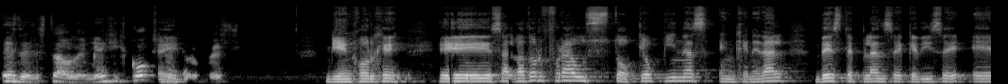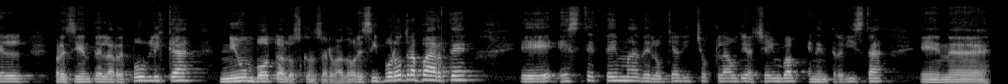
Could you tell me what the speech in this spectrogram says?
es del Estado de México en proceso. Bien, Jorge. Eh, Salvador Frausto, ¿qué opinas en general de este plan C que dice el presidente de la República? Ni un voto a los conservadores. Y por otra parte, eh, este tema de lo que ha dicho Claudia Sheinbaum en entrevista en eh,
